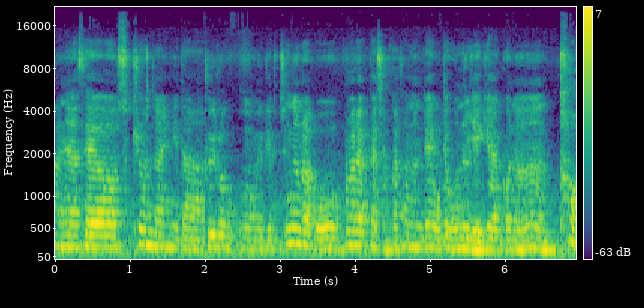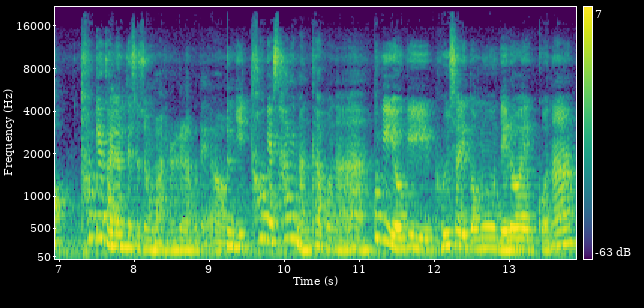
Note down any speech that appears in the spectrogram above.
안녕하세요. 수키 원장입니다. 브이로그 어, 이렇게 찍느라고 카메라 앞에 잠깐 섰는데 근데 오늘 얘기할 거는 턱. 턱에 관련돼서 좀 말을 하려고 그래요. 이 턱에 살이 많다거나 턱이 여기 볼살이 너무 내려와 있거나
